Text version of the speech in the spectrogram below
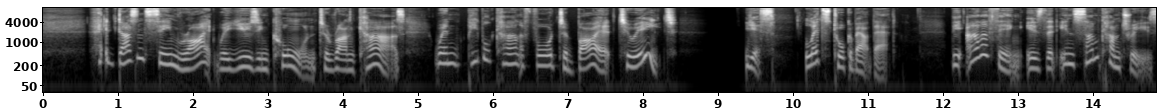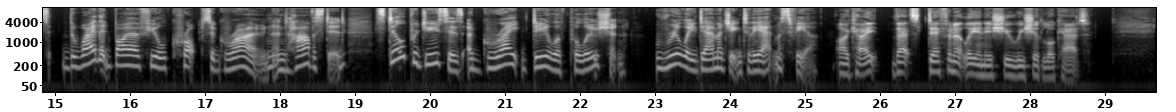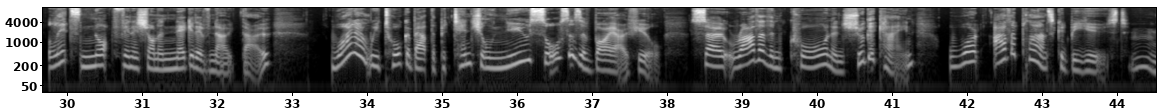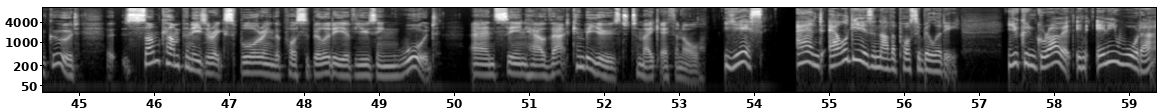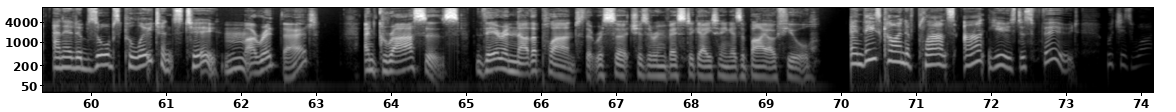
It doesn't seem right we're using corn to run cars when people can't afford to buy it to eat. Yes, let's talk about that. The other thing is that in some countries, the way that biofuel crops are grown and harvested still produces a great deal of pollution, really damaging to the atmosphere. Okay, that's definitely an issue we should look at. Let's not finish on a negative note, though. Why don't we talk about the potential new sources of biofuel? So rather than corn and sugarcane, what other plants could be used? Mm, good. Some companies are exploring the possibility of using wood and seeing how that can be used to make ethanol. Yes, and algae is another possibility. You can grow it in any water and it absorbs pollutants too. Mm, I read that. And grasses, they're another plant that researchers are investigating as a biofuel. And these kind of plants aren't used as food, which is why.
